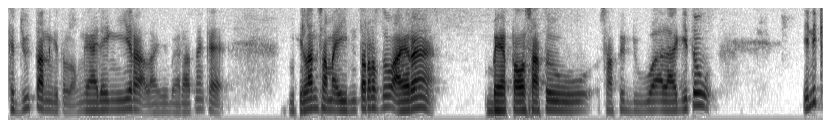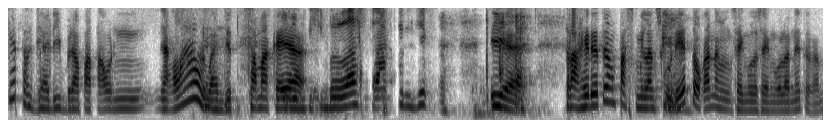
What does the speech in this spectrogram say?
kejutan gitu loh. Nggak ada yang ngira lah ibaratnya kayak Milan sama Inter tuh akhirnya battle satu satu dua lagi tuh ini kayak terjadi berapa tahun yang lalu anjir sama kayak 2011 terakhir Jack. iya terakhir itu yang pas Milan Scudetto kan yang senggol-senggolan itu kan.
